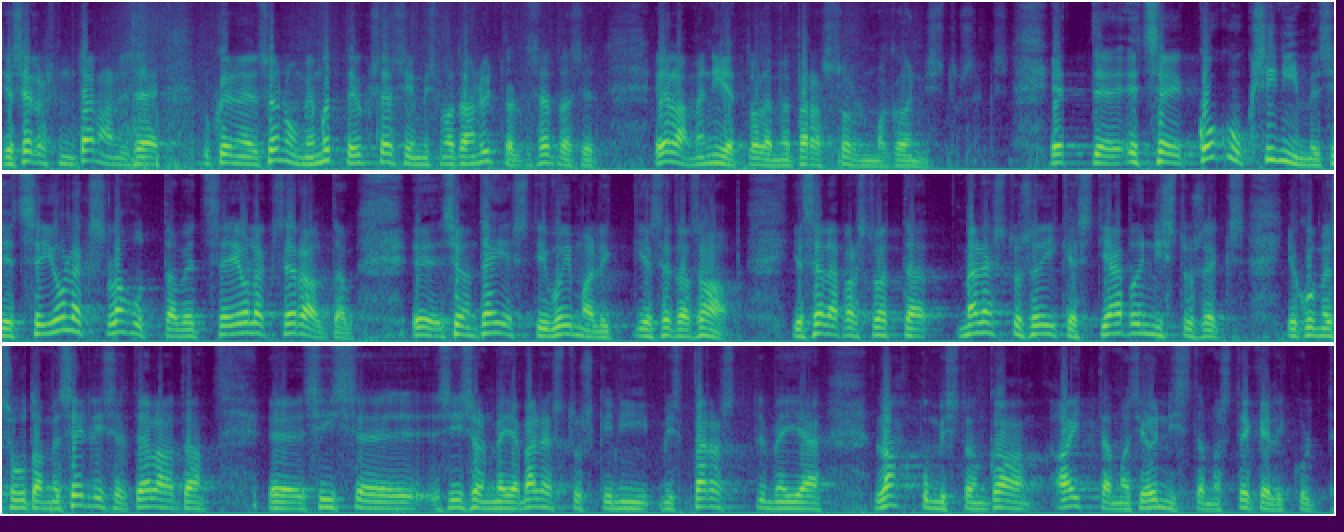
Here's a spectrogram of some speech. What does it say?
ja sellepärast mu tänane see niisugune sõnumi mõte, üks asi, mis ma tahan ütelda sedasi, et elame nii, et oleme pärast surma ka õnnistuseks. Et, et see koguks inimesi, et see ei oleks lahutav, et see ei oleks eraldav. see on täiesti võimalik ja seda saab ja sellepärast vaata, mälestus õigest jääb õnnistuseks ja kui me suudame selliselt elada, siis, siis on meie mälestuski nii, mis pärast meie lahkumist on ka aitamas ja õnnistamas tegelikult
